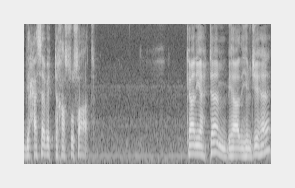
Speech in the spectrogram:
بحسب التخصصات. كان يهتم بهذه الجهة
